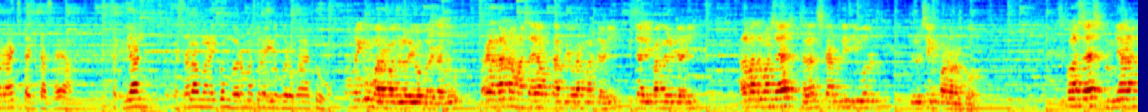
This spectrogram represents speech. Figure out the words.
meraih cita-cita saya. Sekian Assalamualaikum warahmatullahi wabarakatuh. Assalamualaikum warahmatullahi wabarakatuh. Perkenalkan nama saya Oktavio Rahmadani, bisa dipanggil Dani. Alamat rumah saya Jalan Sekar Putih Timur, Jelusing, Ponorogo. Sekolah saya sebelumnya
